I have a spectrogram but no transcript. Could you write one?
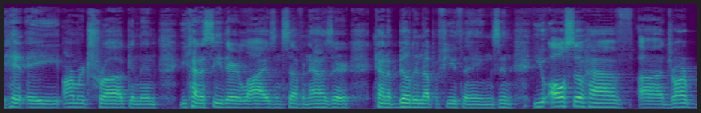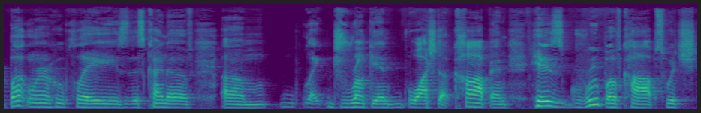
hit a armored truck and then you kind of see their lives and stuff and as they're kind of building up a few things. And you also have uh Gerard Butler who plays this kind of um like drunken washed up cop and his group of cops which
